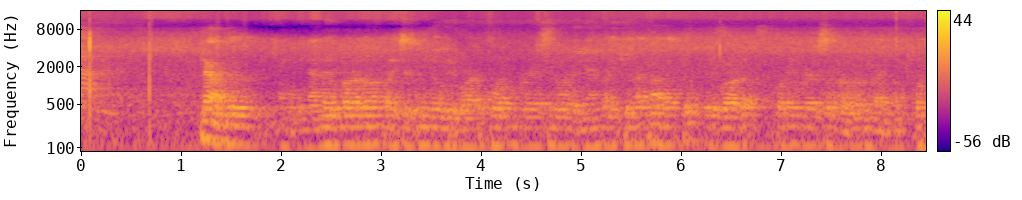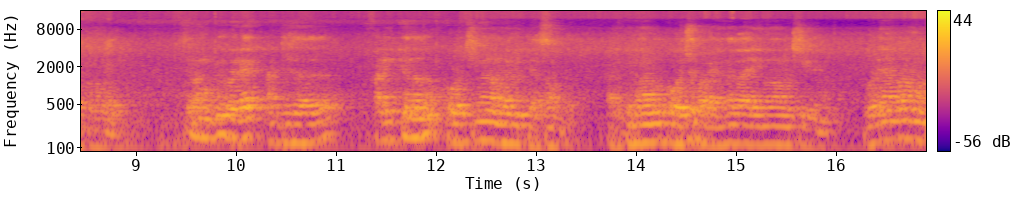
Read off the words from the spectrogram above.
കാണുന്നത് ഞാൻ ഒരുപാട് തവണ കളിച്ചിട്ടുണ്ട് ഒരുപാട് ഫോറിൻ പ്ലേയേഴ്സിനോട് ഞാൻ കളിക്കുന്ന കാലത്ത് ഒരുപാട് ഫോറിൻ പ്ലേയേഴ്സുകളുണ്ടായിരുന്നു പുറത്തുനിന്ന് നമുക്ക് ഇവരെ അഡ്ജസ്റ്റ് കളിക്കുന്നതും കോച്ചിങ്ങും നമ്മുടെ വ്യത്യാസമുണ്ട്. കളിക്കുന്നതാണ് കോച്ച് പറയുന്ന കാര്യങ്ങൾ നമ്മൾ ചെയ്യുന്നു ഇവിടെ നമ്മൾ നമ്മൾ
